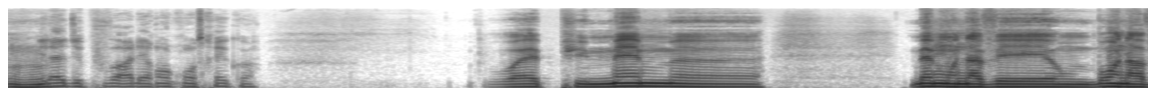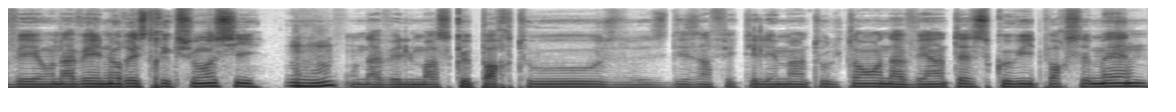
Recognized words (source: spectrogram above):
Mhm. et là de pouvoir les rencontrer quoi. Ouais, puis même, euh, même on avait, on, bon, on avait, on avait nos restrictions aussi. Mhm. On avait le masque partout, se se désinfecter les mains tout le temps. On avait un test Covid par semaine.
